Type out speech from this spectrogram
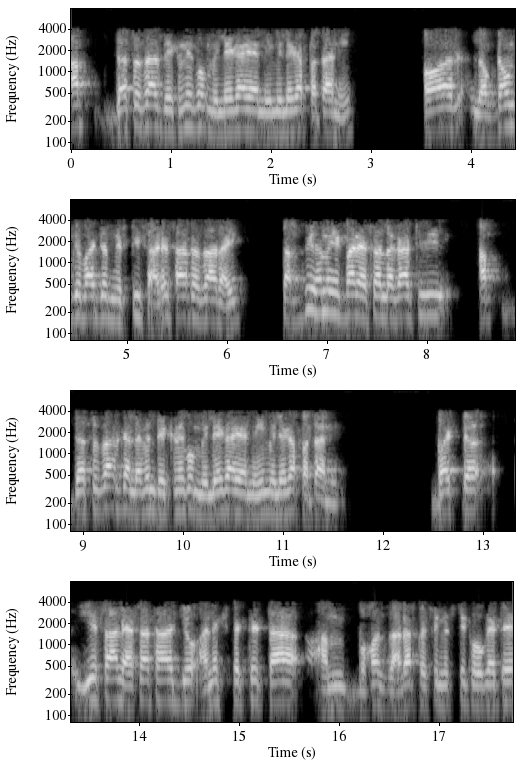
अब दस हज़ार देखने को मिलेगा या नहीं मिलेगा, पता नहीं। और लॉकडाउन के बाद जब निफ्टी साढ़े सात हज़ार आई, तब भी हमें एक बार ऐसा लगा कि अब दस हज़ार का लेवल देखने को मिलेगा या नहीं मिलेगा, पता नहीं। बट ये साल ऐसा था जो अनएक्सपेक्टेड था। हम बहुत ज़्यादा पेसिमिस्टिक हो गए थे।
